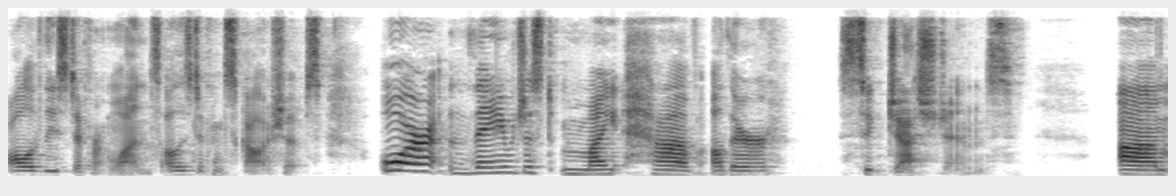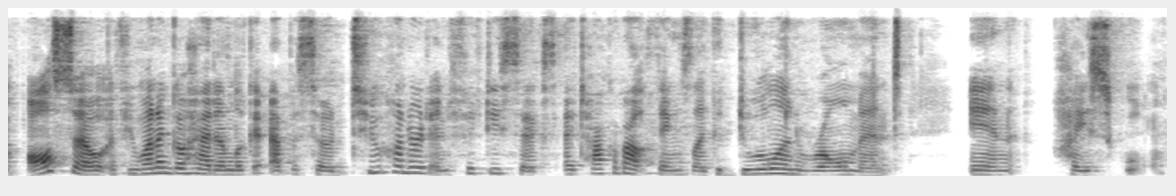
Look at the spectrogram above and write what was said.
all of these different ones, all these different scholarships. Or they just might have other suggestions. Um, also, if you want to go ahead and look at episode 256, I talk about things like dual enrollment in high school.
